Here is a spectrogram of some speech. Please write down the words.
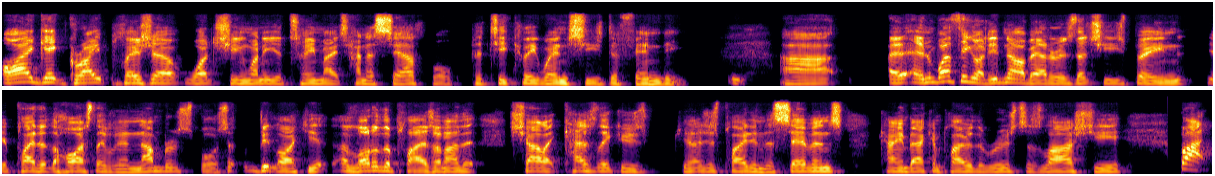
I get great pleasure watching one of your teammates, Hannah Southwell, particularly when she's defending. Uh, and one thing I did know about her is that she's been you know, played at the highest level in a number of sports, a bit like you, a lot of the players. I know that Charlotte Caslick, who's you know just played in the sevens, came back and played with the Roosters last year. But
